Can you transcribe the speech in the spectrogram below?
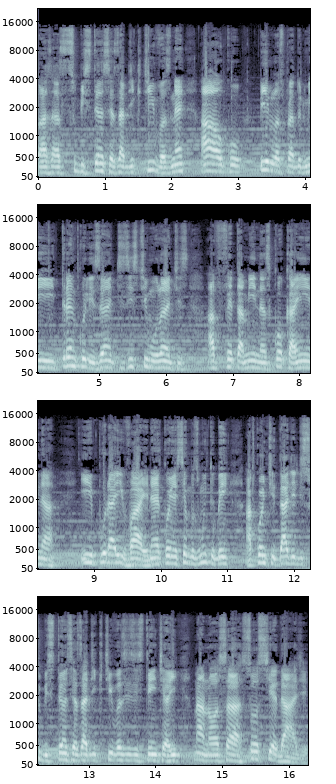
as, as substâncias adictivas, né? Álcool, pílulas para dormir, tranquilizantes, estimulantes, afetaminas, cocaína e por aí vai, né? Conhecemos muito bem a quantidade de substâncias adictivas existente aí na nossa sociedade.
